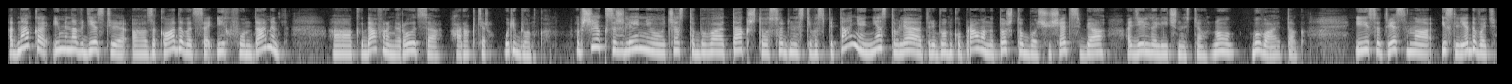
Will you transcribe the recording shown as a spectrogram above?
Однако именно в детстве а, закладывается их фундамент, а, когда формируется характер у ребенка. Вообще, к сожалению, часто бывает так, что особенности воспитания не оставляют ребенку права на то, чтобы ощущать себя отдельной личностью. Ну, бывает так. И, соответственно, исследовать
